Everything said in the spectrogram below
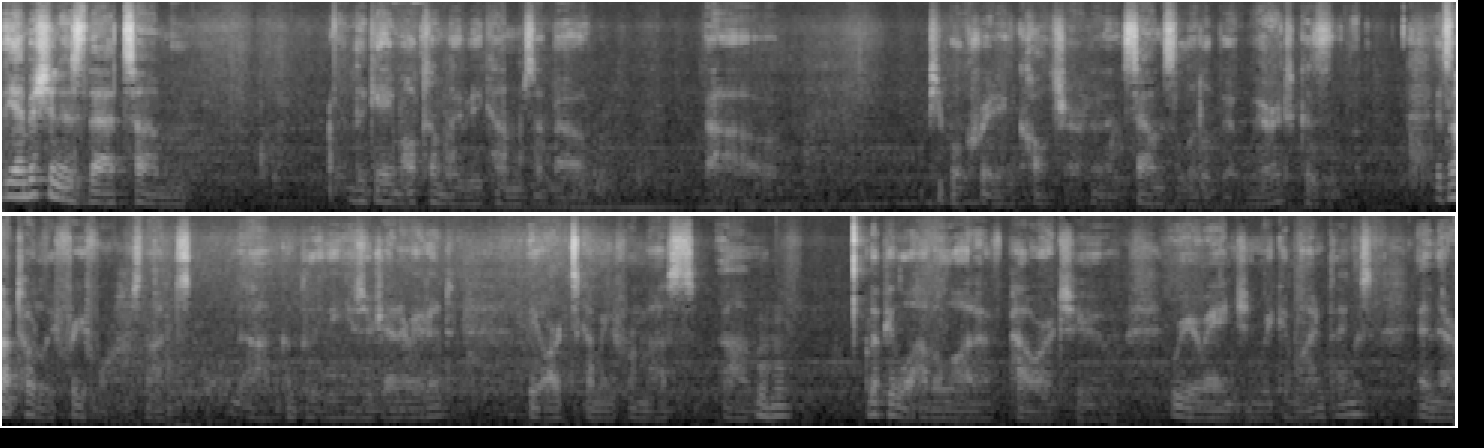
The ambition is that um, the game ultimately becomes about uh, people creating culture. And it sounds a little bit weird because it's not totally freeform. It's not um, completely user generated. The art's coming from us. Um, But people have a lot of power to rearrange and recombine things. And there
